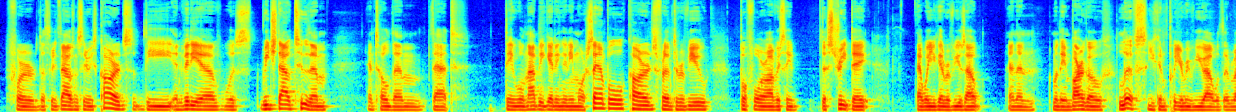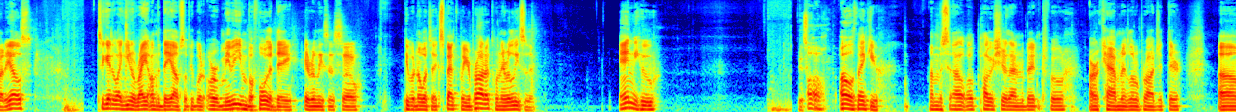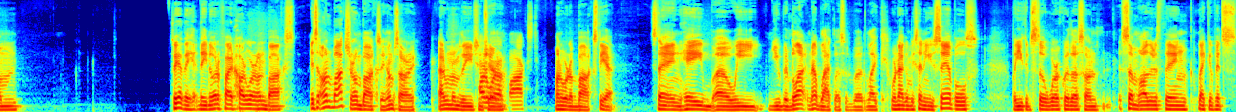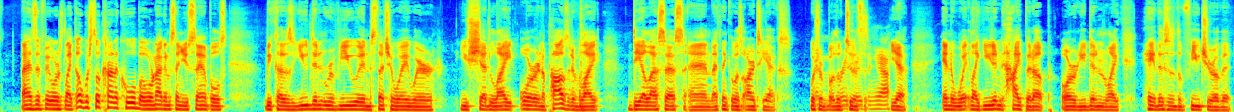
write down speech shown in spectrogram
for the 3000 series cards, the Nvidia was reached out to them and told them that they will not be getting any more sample cards for them to review before obviously the street date. That way you get reviews out and then when the embargo lifts, you can put your review out with everybody else to get it like you know right on the day of, so people or maybe even before the day it releases, so people know what to expect for your product when they release it. Anywho, oh, oh, thank you. I'm I'll, I'll probably share that in a bit for our cabinet little project there. Um. So yeah, they they notified hardware unboxed. It's unboxed or unboxing. I'm sorry, I don't remember the YouTube Hardware channel. unboxed. Hardware Unboxed, yeah, saying, "Hey, uh, we you've been black not blacklisted, but like we're not gonna be sending you samples, but you can still work with us on some other thing. Like if it's as if it was like, oh, we're still kind of cool, but we're not gonna send you samples because you didn't review in such a way where you shed light or in a positive light DLSS and I think it was RTX, which and were both the two. tracing, yeah. Yeah. In a way, like you didn't hype it up, or you didn't like, hey, this is the future of it.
